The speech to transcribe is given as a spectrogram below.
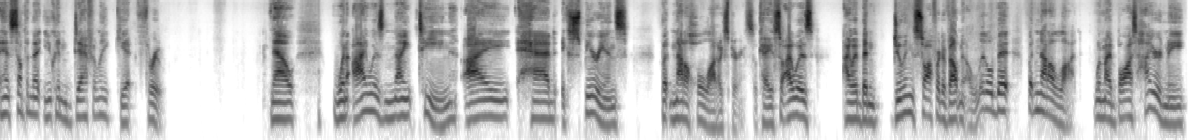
And it's something that you can definitely get through. Now, when I was 19, I had experience but not a whole lot of experience. Okay. So I was, I had been doing software development a little bit, but not a lot. When my boss hired me,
